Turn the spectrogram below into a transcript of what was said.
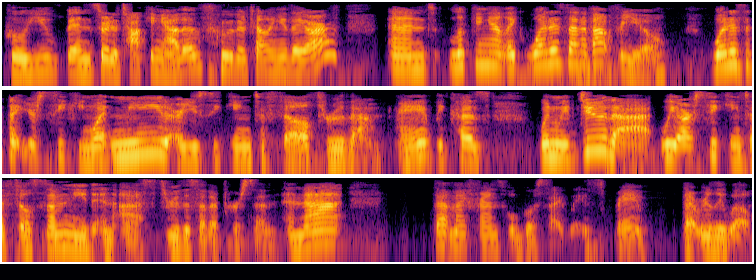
who you've been sort of talking out of who they're telling you they are? And looking at like, what is that about for you? What is it that you're seeking? What need are you seeking to fill through them, right? Because when we do that, we are seeking to fill some need in us through this other person. And that, that, my friends, will go sideways, right? That really will.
